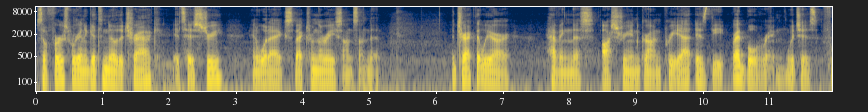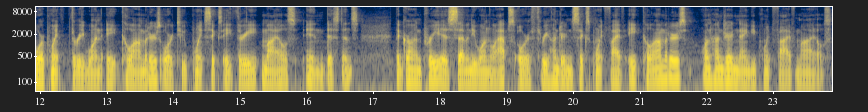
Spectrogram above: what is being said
So, first, we're going to get to know the track, its history, and what I expect from the race on Sunday. The track that we are having this Austrian Grand Prix at is the Red Bull Ring, which is 4.318 kilometers or 2.683 miles in distance. The Grand Prix is 71 laps or 306.58 kilometers, 190.5 miles.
